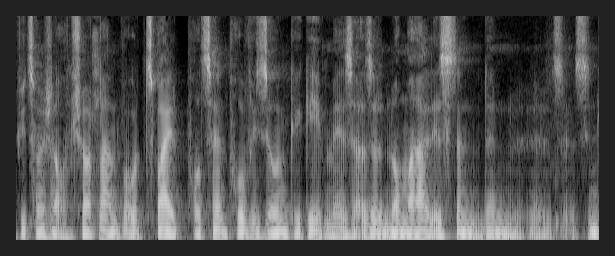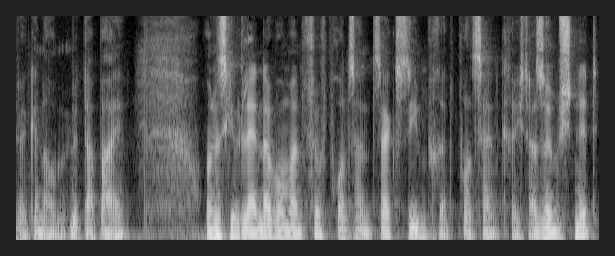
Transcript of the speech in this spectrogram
wie zum Beispiel auch in Schottland, wo 2% Provision gegeben ist, also normal ist, dann, dann äh, sind wir genau mit dabei. Und es gibt Länder, wo man 5%, 6, 7% kriegt. Also im Schnitt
